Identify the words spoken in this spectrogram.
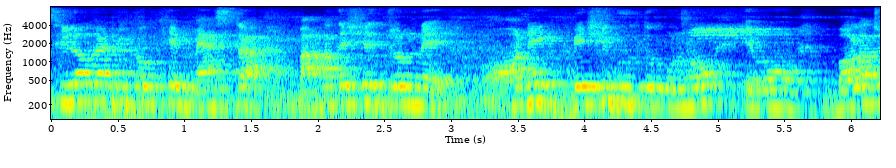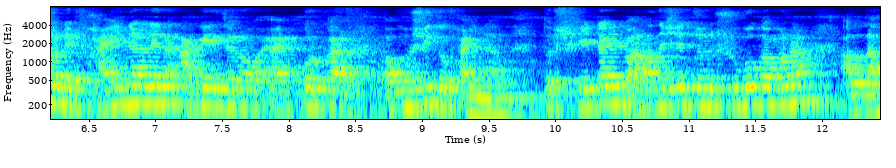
শ্রীলঙ্কার বিপক্ষে ম্যাচটা বাংলাদেশের জন্য অনেক বেশি গুরুত্বপূর্ণ এবং বলা চলে ফাইনালের আগে যেন এক প্রকার অঘোষিত ফাইনাল তো সেটাই বাংলাদেশের জন্য শুভকামনা। আল্লাহ।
